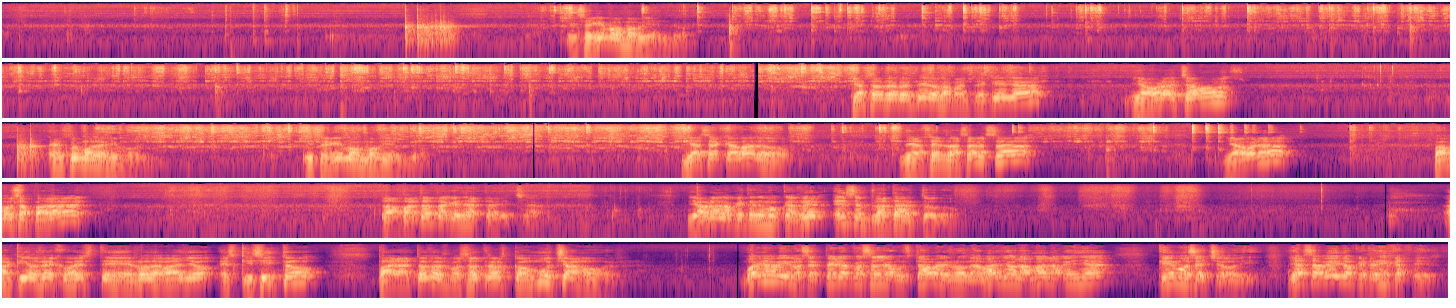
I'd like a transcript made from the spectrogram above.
Y seguimos moviendo. Ya se ha derretido la mantequilla y ahora echamos el zumo de limón y seguimos moviendo. Ya se ha acabado de hacer la salsa y ahora vamos a apagar la patata que ya está hecha. Y ahora lo que tenemos que hacer es emplatar todo. Aquí os dejo este rodaballo exquisito para todos vosotros con mucho amor. Bueno amigos, espero que os haya gustado el rodaballo a la malagueña que hemos hecho hoy. Ya sabéis lo que tenéis que hacer.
